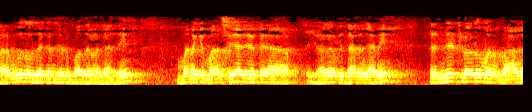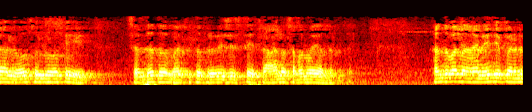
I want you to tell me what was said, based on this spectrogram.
పరమ గురువుల దగ్గర నుంచి బోధనలు కానీ మనకి మాస్టర్ గారి యొక్క యోగా విధానం కానీ రెండిట్లోనూ మనం బాగా లోతుల్లోకి శ్రద్ధతో భక్తితో ప్రవేశిస్తే చాలా సమన్వయాలు దొరుకుతాయి అందువల్ల ఆయన ఏం చెప్పారంటే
